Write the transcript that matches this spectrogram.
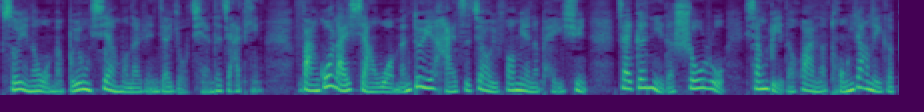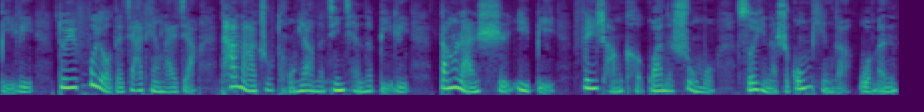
所以呢，我们不用羡慕呢人家有钱的家庭。反过来想，我们对于孩子教育方面的培训，在跟你的收入相比的话呢，同样的一个比例，对于富有的家庭来讲，他拿出同样的金钱的比例，当然是一笔非常可观的数目。所以呢，是公平的，我们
